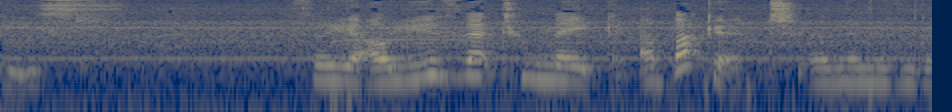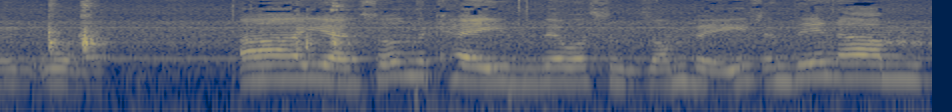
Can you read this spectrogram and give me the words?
piece. So yeah, I'll use that to make a bucket, and then we can go get water. Uh, yeah, so in the cave there were some zombies, and then, um,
